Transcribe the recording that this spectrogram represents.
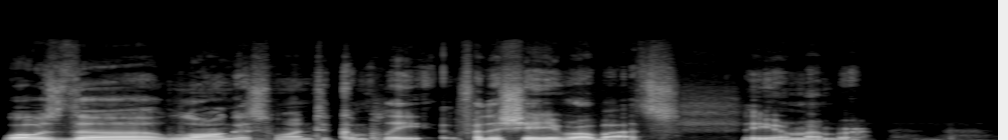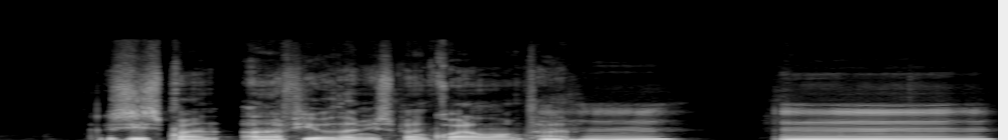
What was the longest one to complete for the Shitty Robots that you remember? Because you spent on a few of them, you spent quite a long time, Mm-hmm. Mm,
